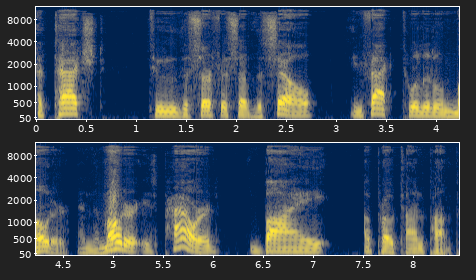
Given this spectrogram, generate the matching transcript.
attached to the surface of the cell, in fact, to a little motor. And the motor is powered by a proton pump.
